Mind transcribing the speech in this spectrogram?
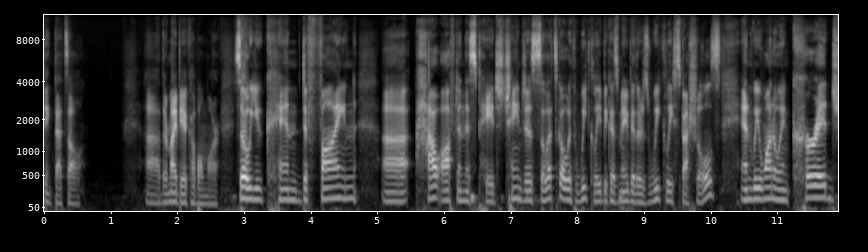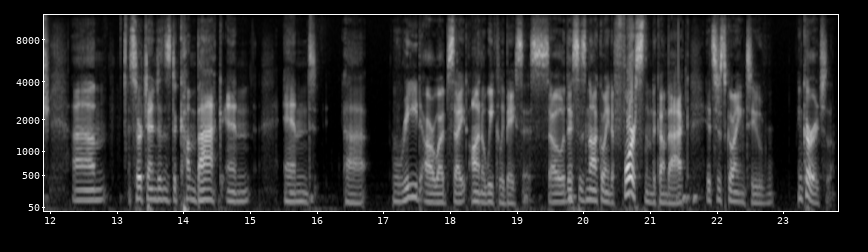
think that's all. Uh, there might be a couple more. So you can define uh, how often this page changes. So let's go with weekly because maybe there's weekly specials and we want to encourage um, search engines to come back and and uh, read our website on a weekly basis. So this is not going to force them to come back. It's just going to encourage them.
